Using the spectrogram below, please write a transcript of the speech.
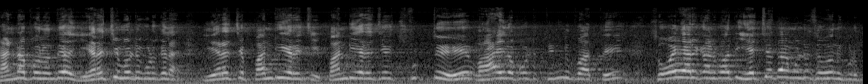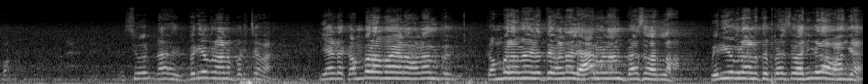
கண்ணப்பன் வந்து இறைச்சி மட்டும் கொடுக்கல. இறைச்சி பன்றி இறைச்சி. பன்றி இறைச்சி சுட்டு வாயில் போட்டு தின்னு பார்த்து சுவையாக இருக்கான்னு பார்த்து எச்சை தான் கொண்டு சிவனுக்கு கொடுப்பான். சிவன் நான் பெரியவன் புராணம் படித்தவன் ஏன்டா கம்பராமாயணம் வேணாலும் கம்பராமாயணத்தை வேணாலும் யார் வேணாலும் பேச வரலாம். பெரிய புராணத்தை பேச வரீங்களா? வாங்க.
